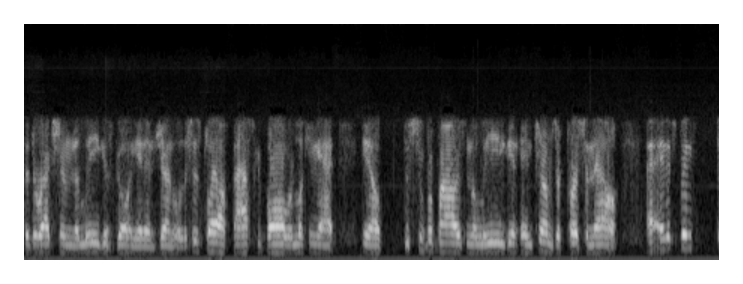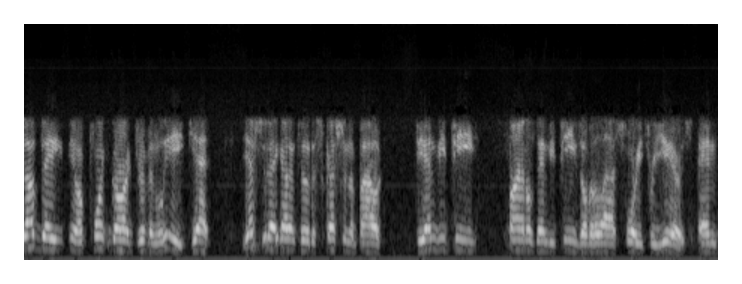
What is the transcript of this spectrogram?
the direction the league is going in in general. This is playoff basketball. We're looking at, you know, the superpowers in the league in, in terms of personnel, and it's been dubbed a, you know, point guard driven league. Yet, yesterday I got into a discussion about the MVP Finals MVPs over the last 43 years, and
